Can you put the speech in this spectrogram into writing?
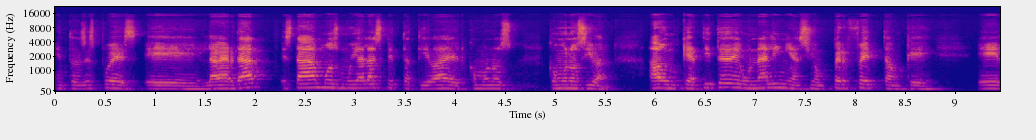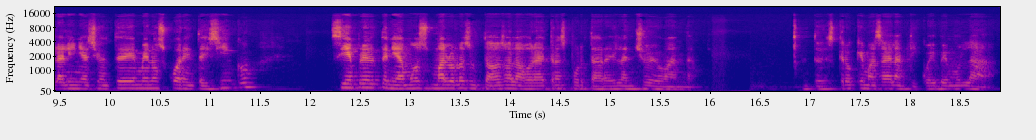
Entonces, pues, eh, la verdad, estábamos muy a la expectativa de ver cómo nos, cómo nos iban. Aunque a ti te dé una alineación perfecta, aunque eh, la alineación te dé menos 45, siempre teníamos malos resultados a la hora de transportar el ancho de banda. Entonces, creo que más adelantico ahí vemos la,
